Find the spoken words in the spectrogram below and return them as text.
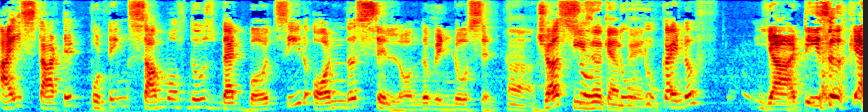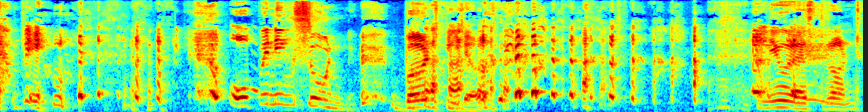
I started putting some of those that bird seed on the sill, on the window sill, Ah, just so to, to kind of yeah teaser campaign. Opening soon, bird feeder. New restaurant.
